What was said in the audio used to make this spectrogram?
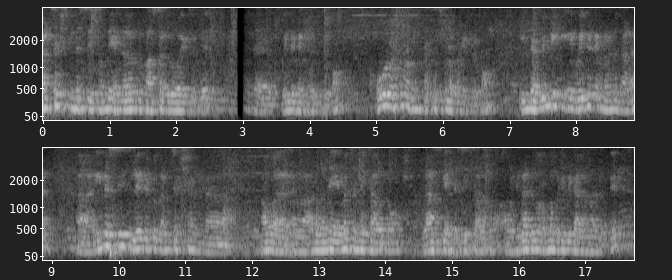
கன்ஸ்ட்ரக்ஷன் இண்டஸ்ட்ரீஸ் வந்து எந்த அளவுக்கு ஃபாஸ்ட்டாக க்ரோ ஆகிட்டு இருக்கு இந்த பில்டிங் டெக் எடுத்துருக்கோம். ஒவ்வொரு வருஷம் நம்ம சக்ஸஸ்ஃபுல்லாக பண்ணிகிட்டு இருக்கோம். இந்த பில்டிங் பில்டிங் டெக் நடந்ததுனால இண்டஸ்ட்ரீஸ் ரிலேட்டட் டு கன்ஸ்ட்ரக்ஷன் அவங்க அது வந்து எம்எஸ்எம்இஸ் ஆகட்டும் லாஸ்ட் இண்டஸ்ட்ரீஸ் ஆகட்டும் அவங்களுக்கு எல்லாத்துக்கும் ரொம்ப பெனிஃபிட் ஆகிற மாதிரி இருக்குது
